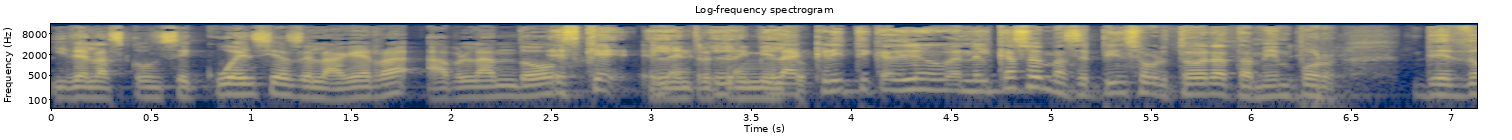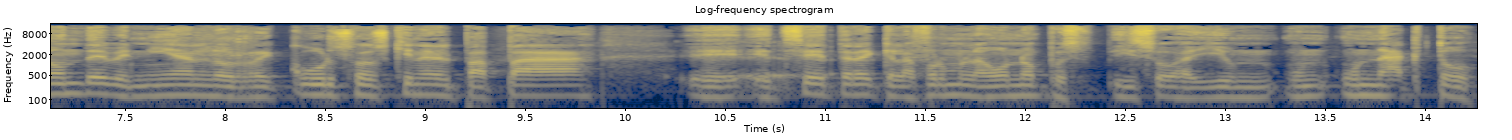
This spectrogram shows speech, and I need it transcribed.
y de las consecuencias de la guerra, hablando Es que el la, entretenimiento. la- la crítica, en el caso de Mazepin sobre todo era también por de dónde venían los recursos, quién era el papá, eh, etcétera, y que la Fórmula 1 pues hizo ahí un, un- un acto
